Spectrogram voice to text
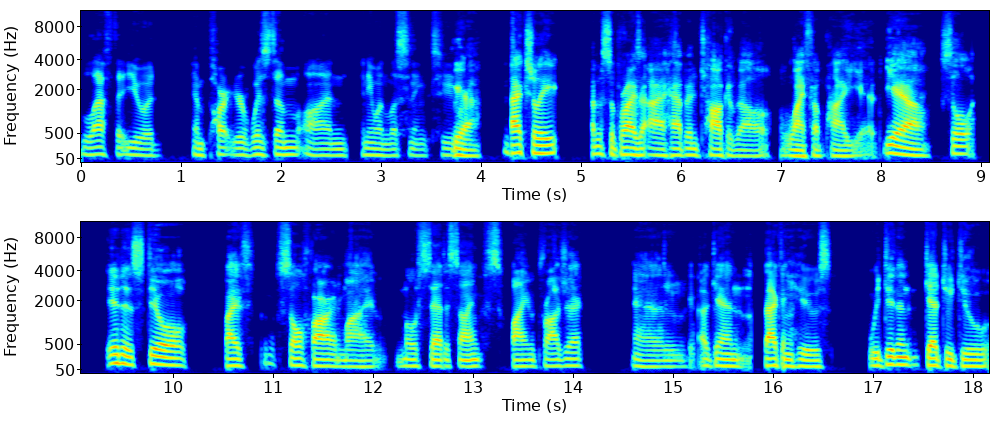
left that you would impart your wisdom on anyone listening to? Yeah. Actually, I'm surprised I haven't talked about Life of Pi yet. Yeah. So it is still by so far my most satisfying project. And again, back in Hues, we didn't get to do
